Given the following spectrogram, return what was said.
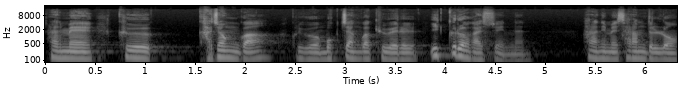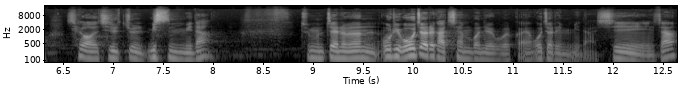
하나님의 그 가정과 그리고 목장과 교회를 이끌어 갈 수 있는 하나님의 사람들로 세워질 줄 믿습니다. 두 번째는 우리 5절을 같이 한번 읽어볼까요? 5절입니다. 시작.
